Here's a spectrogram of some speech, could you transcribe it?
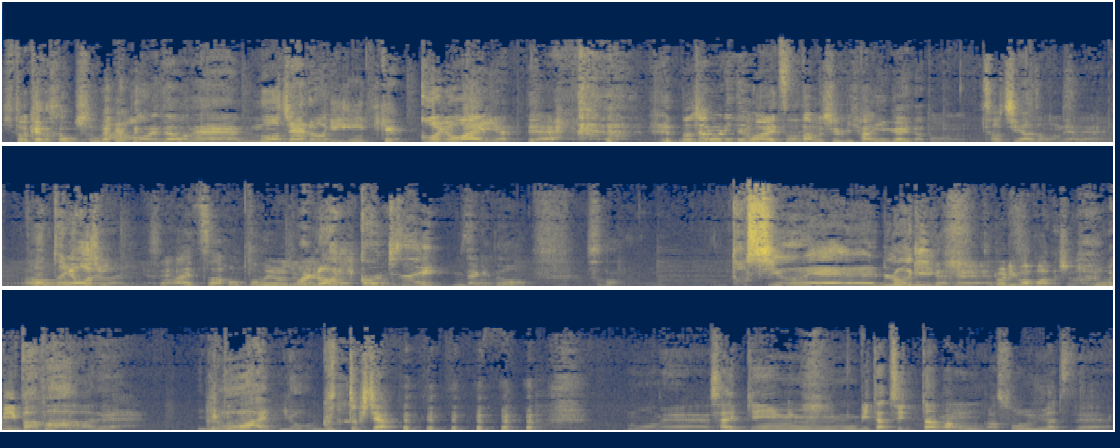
一桁かもしれないよね。あ俺でもねノジャロリに結構弱いんやって。ノジャロリでもあいつの多分守備範囲外だと思うよ。そう違うと思うんだよね。本当に幼女がいいんだよね。あいつは本当の幼女。俺ロリコンじゃないんだけどその年上ロリがねロリババアでしょ。ロリババアはね弱いよグッときちゃう。もうね最近見たツイッター番組がそういうやつで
